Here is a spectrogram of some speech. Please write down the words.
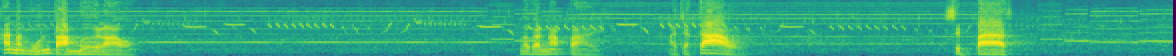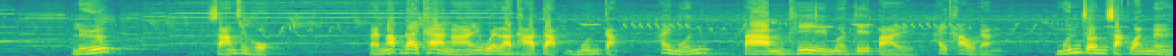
ให้มันหมุนตามมือเรา แล้วก็นับไป อาจจะ 9 18 หรือ 36 แต่นับได้แค่ไหนเวลาขากลับหมุนกลับ ให้หมุนตามที่เมื่อกี้ไปให้เท่ากัน หมุนจนสักวันหนึ่ง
